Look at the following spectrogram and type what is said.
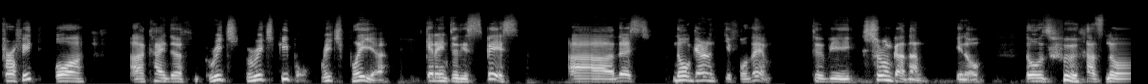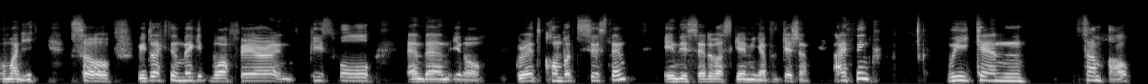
profit or uh, kind of rich, rich people, rich player get into this space, uh, there's no guarantee for them to be stronger than you know those who has no money. So we'd like to make it more fair and peaceful, and then you know great combat system in this Edoverse gaming application. I think we can somehow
